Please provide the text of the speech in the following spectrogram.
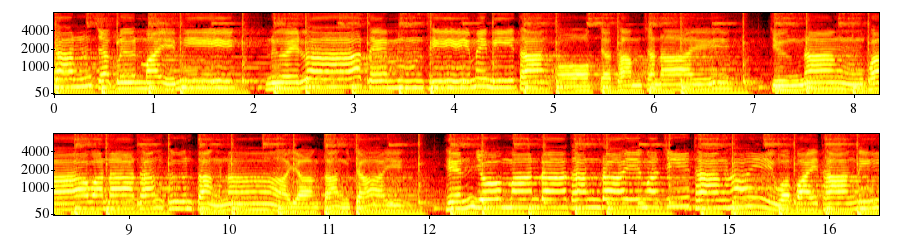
ฉันจะกลืนไม่มี เหนื่อยล้าเต็มทีไม่มีทางออกจะทำชะไหนจึงนั่งภาวนาทั้งคืนตั้งหน้าอย่างตั้งใจ เห็นโยมมารดาทันใดมาชี้ทางให้ว่าไปทางนี้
